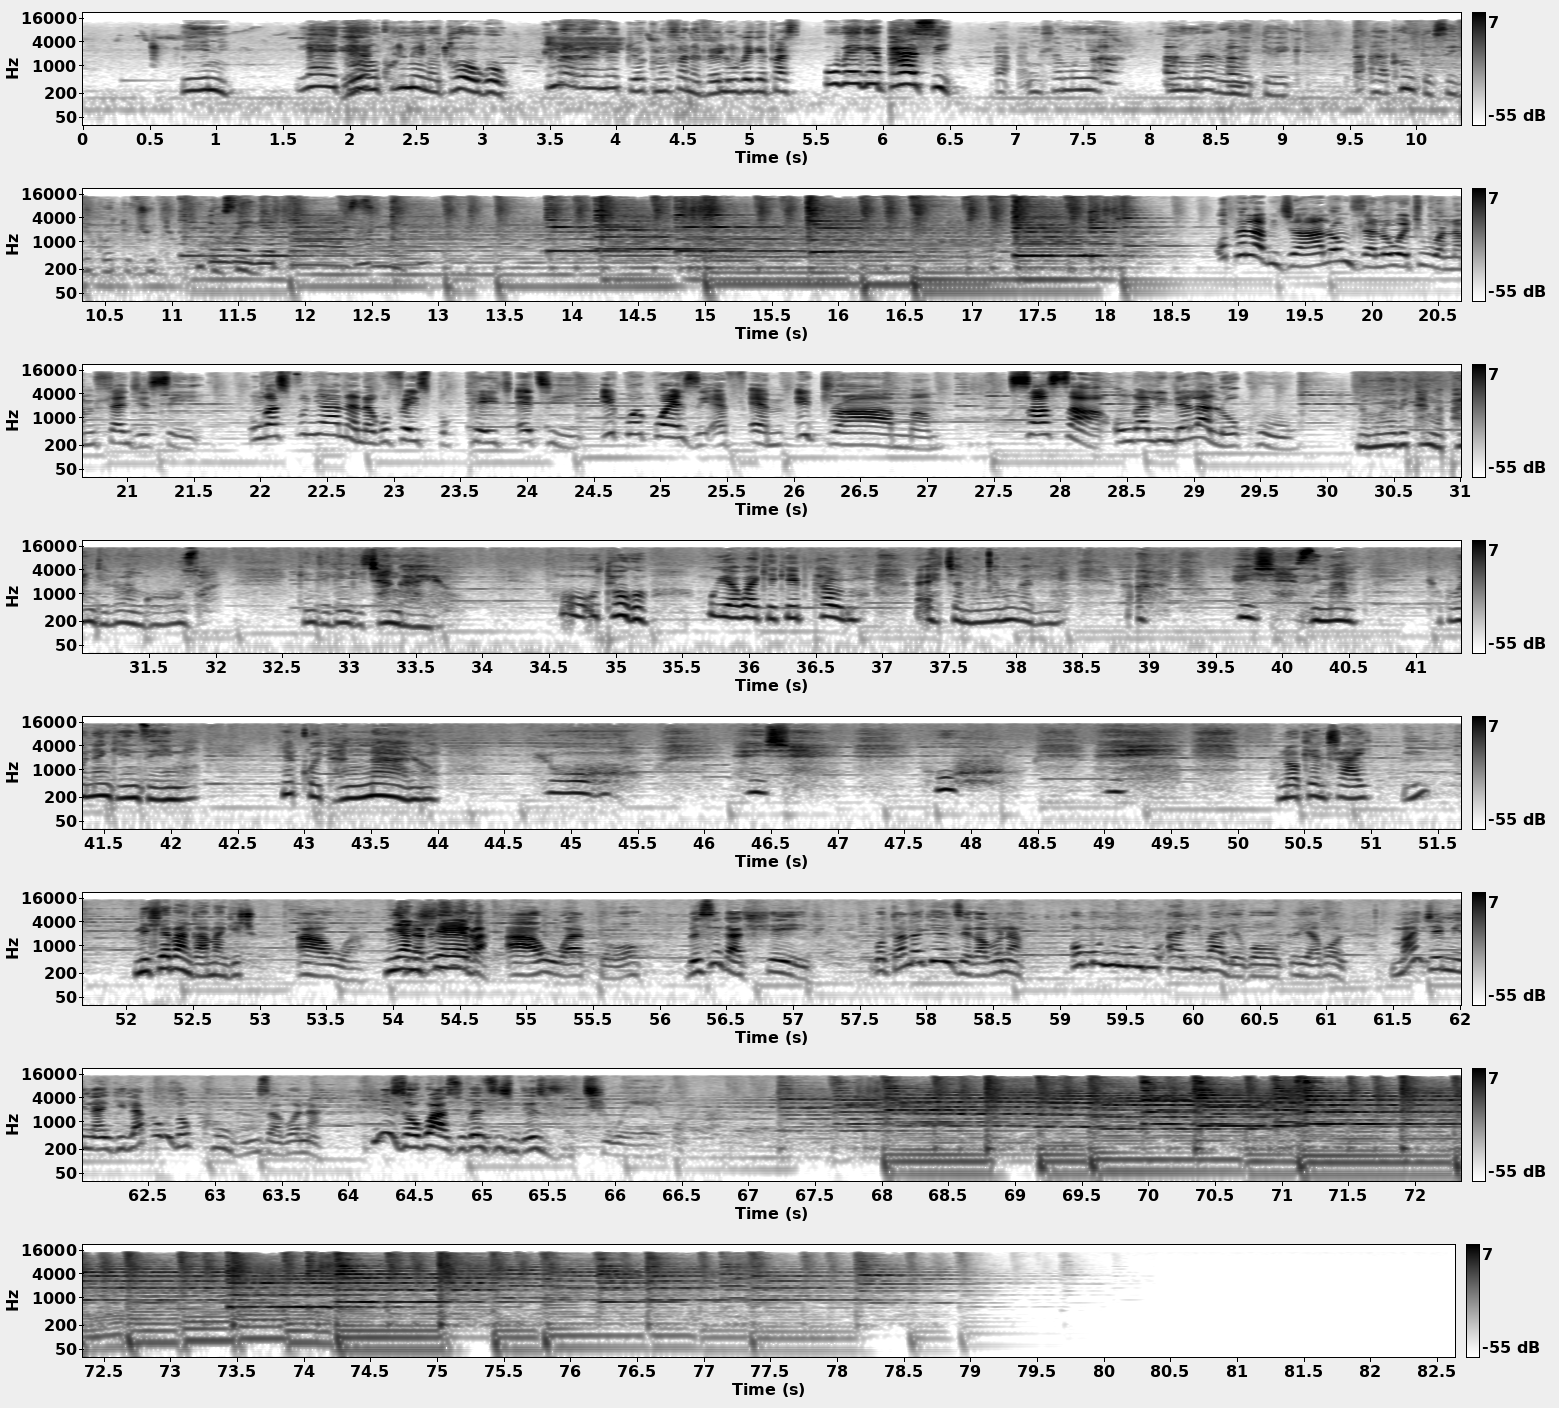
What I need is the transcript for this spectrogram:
yini letha ngikhulume nothoko umraro network nofana vele ubeke phasi ubeke phasi Ah, ah, mhlawumunye ah, unomraro network akho ngidosele kodwa ujudu ubeke phasi uphela mnjalo umdlalo wethu wanamhlanje si ungasifunyana nakufacebook page ethi ikwekwezi fm idrama kusasa ungalindela lokhu nomoya betha ngaphandle lwangiwuzwa ngendlela engitsha ngayo U- uthoko uya kwakhe ecape town ayi jama ncema ungalini Ah, eish zimam ngiyokubona ngenzeni negqweda anginalo yo eish uh. no can try nihleba ngama ngisho awa Niyangihleba. Nabesika- awa do besingakuhlebi kodwana kuyenzeka bona omunye umuntu alibale koke uyabona manje mina ngilapho kuzokukhumbuza bona nizokwazi ukwenza izinto ezivuthiweko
